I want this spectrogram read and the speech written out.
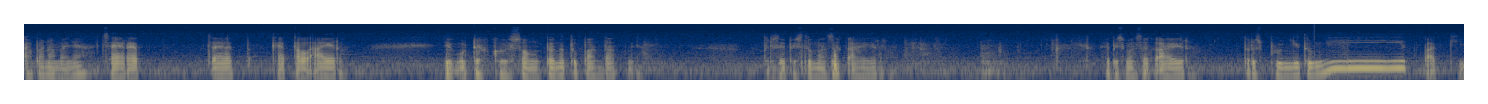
apa namanya ceret ceret kettle air yang udah gosong banget tuh pantatnya. Terus habis itu masak air. Habis masak air terus bunyi tuh ngit pagi.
